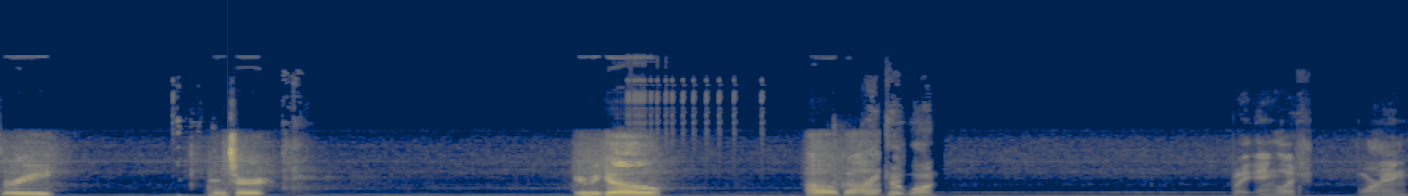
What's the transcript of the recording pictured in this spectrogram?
three. Enter. Here we go. Oh god. Three, two, one. Wait, English. Warning.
